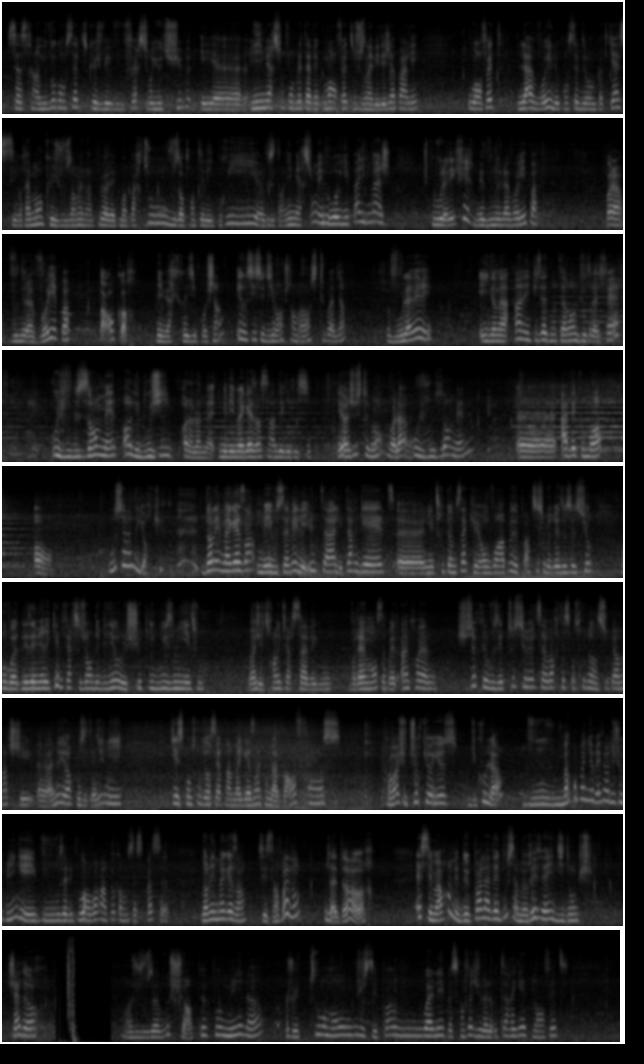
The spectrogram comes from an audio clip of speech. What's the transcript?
Ça sera un nouveau concept que je vais vous faire sur YouTube et euh, une immersion complète avec moi. En fait, je vous en avais déjà parlé. Où en fait, là, vous voyez, le concept de mon podcast, c'est vraiment que je vous emmène un peu avec moi partout. Vous entendez les bruits, euh, vous êtes en immersion, mais vous ne voyez pas l'image. Je peux vous la décrire, mais vous ne la voyez pas. Voilà, vous ne la voyez pas. Pas encore. Mais mercredi prochain, et aussi ce dimanche, normalement, si tout va bien, vous la verrez. Et il y en a un épisode notamment que je voudrais faire, où je vous emmène. Oh, les bougies Oh là là, mais, les magasins, c'est un délire ici. Et bien justement, voilà, où je vous emmène euh, avec moi. Oh, nous sommes à New York, dans les magasins. Mais vous savez, les Ulta, les Target, euh, les trucs comme ça qu'on voit un peu de partout sur les réseaux sociaux. On voit les Américaines faire ce genre de vidéos, le shopping with me et tout. Moi, j'ai trop envie de faire ça avec vous. Vraiment, ça peut être incroyable. Je suis sûre que vous êtes tous curieux de savoir qu'est-ce qu'on trouve dans un supermarché euh, à New York, aux États-Unis, qu'est-ce qu'on trouve dans certains magasins qu'on n'a pas en France. Enfin, moi, je suis toujours curieuse. Du coup, là, vous m'accompagnerez faire du shopping et vous allez pouvoir voir un peu comment ça se passe euh, dans les magasins. C'est sympa, non? J'adore. Eh, c'est marrant, mais de parler avec vous, ça me réveille, dis donc. J'adore. Je vous avoue, je suis un peu paumée là. Je tourne en rond, je sais pas où aller parce qu'en fait, je vais aller au Target, mais en fait,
